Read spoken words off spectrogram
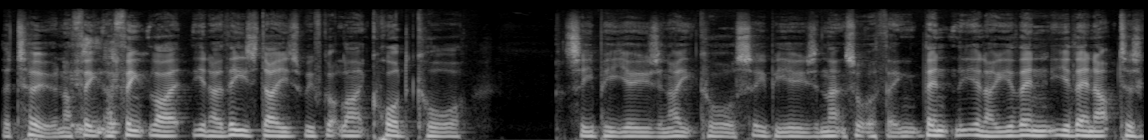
the two, and I think I think like you know these days we've got like quad core CPUs and eight core CPUs and that sort of thing. Then you know you then you're then up to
